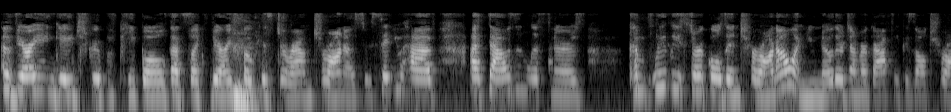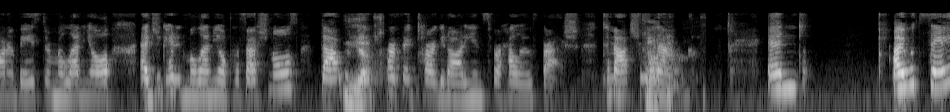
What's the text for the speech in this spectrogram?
a very engaged group of people that's like very focused around Toronto. So say you have a thousand listeners completely circled in Toronto and you know their demographic is all Toronto based, they're millennial, educated millennial professionals, that would yep. be a perfect target audience for HelloFresh to match with them. And I would say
